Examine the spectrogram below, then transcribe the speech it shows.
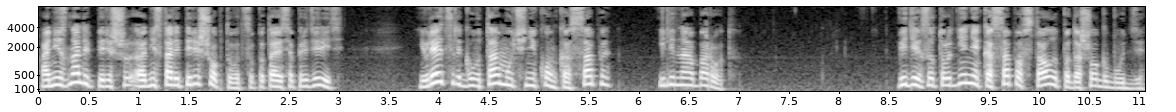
Они, знали, переш... они стали перешептываться, пытаясь определить, является ли Гаутама учеником Кассапы или наоборот. Видя их затруднение, Кассапа встал и подошел к Будде.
